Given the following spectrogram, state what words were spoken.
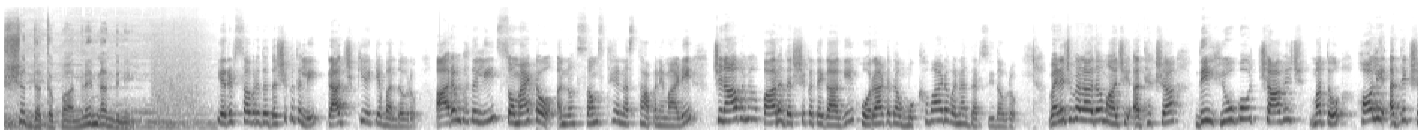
ಶುದ್ಧ ತುಪ್ಪ ಅಂದ್ರೆ ನಂದಿನಿ. ಎರಡ್ ಸಾವಿರದ ದಶಕದಲ್ಲಿ ರಾಜಕೀಯಕ್ಕೆ ಬಂದವರು. ಆರಂಭದಲ್ಲಿ ಸೊಮ್ಯಾಟೊ ಅನ್ನೋ ಸಂಸ್ಥೆಯನ್ನ ಸ್ಥಾಪನೆ ಮಾಡಿ ಚುನಾವಣಾ ಪಾರದರ್ಶಕತೆಗಾಗಿ ಹೋರಾಟದ ಮುಖವಾಡವನ್ನ ಧರಿಸಿದವರು. ವೆನೆಜುವೆಲಾದ ಮಾಜಿ ಅಧ್ಯಕ್ಷ ದಿ ಹ್ಯೂಗೋ ಚಾವೆಜ್ ಮತ್ತು ಹಾಲಿ ಅಧ್ಯಕ್ಷ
